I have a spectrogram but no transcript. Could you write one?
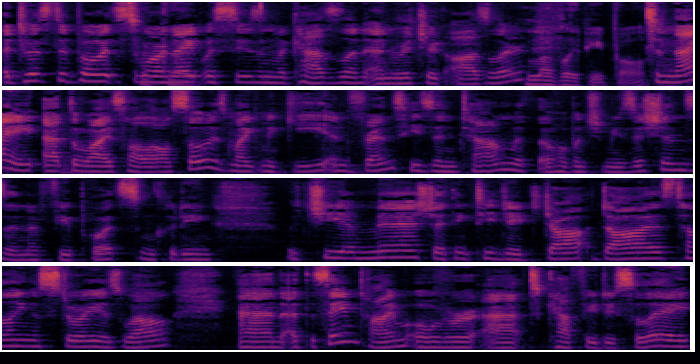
A Twisted Poets tomorrow good- night with Susan McCaslin and Richard Osler. Lovely people. Tonight at the Wise Hall also is Mike McGee and friends. He's in town with a whole bunch of musicians and a few poets, including Lucia Mish. I think TJ Daw- Dawe is telling a story as well. And at the same time, over at Cafe Deux Soleils,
